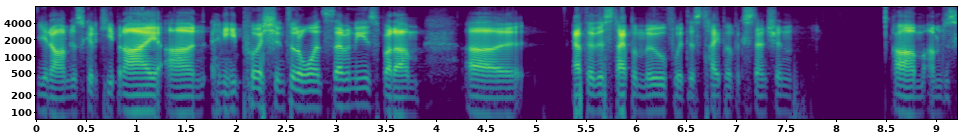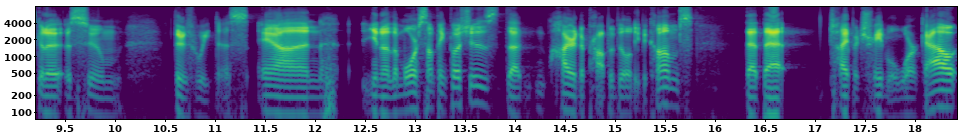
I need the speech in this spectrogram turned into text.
you know, I'm just going to keep an eye on any push into the 170s. But um, uh, after this type of move with this type of extension, um, I'm just going to assume there's weakness. And you know, the more something pushes, the higher the probability becomes that that type of trade will work out.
